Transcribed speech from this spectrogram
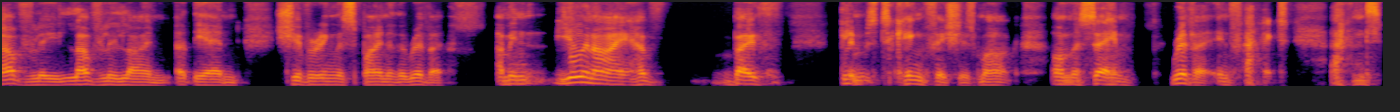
lovely, lovely line at the end, shivering the spine of the river. I mean, you and I have both glimpsed kingfishers, Mark, on the same river, in fact, and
